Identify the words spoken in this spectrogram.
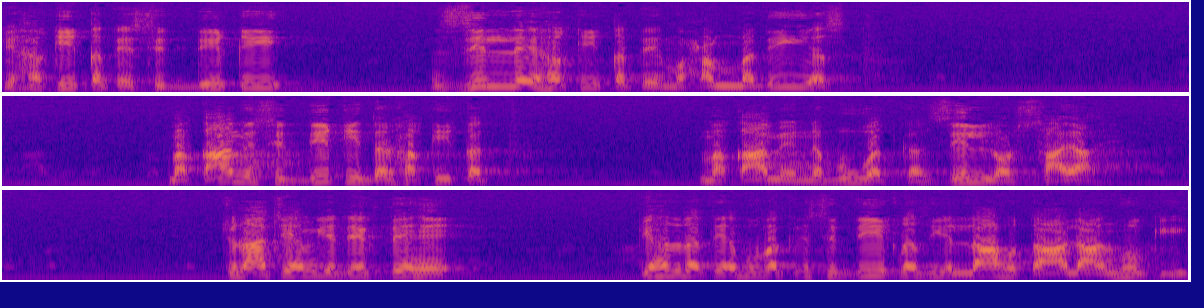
कि हकीकत सिद्दीकी जिल हकीकत मोहम्मदी अस्त मकाम सिद्दीकी दर हकीकत, मकाम नबूवत का जिल और साया है। चुनाचे हम ये देखते हैं कि हज़रत अबू बकर सिद्दीक रज़ी अल्लाह तु की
